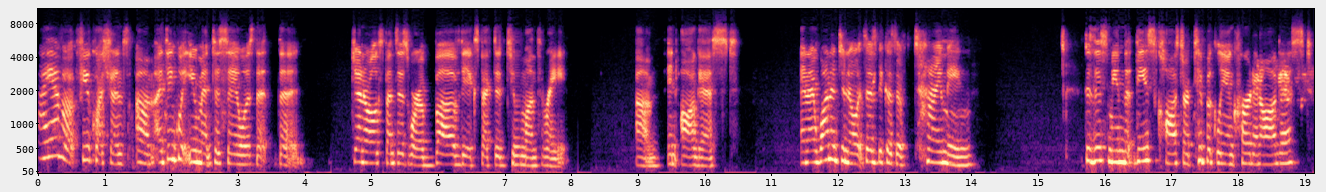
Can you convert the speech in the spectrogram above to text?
I have a few questions. Um, I think what you meant to say was that the general expenses were above the expected two-month rate um, in August. And I wanted to know, it says because of timing. Does this mean that these costs are typically incurred in August?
